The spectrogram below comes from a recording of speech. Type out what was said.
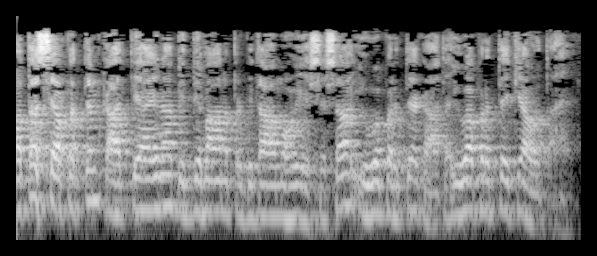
कतस्य अपत्यम कात्यायना विद्यमान प्रपितामह यश युवा प्रत्यय कहा था। युवा प्रत्यय क्या होता है?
